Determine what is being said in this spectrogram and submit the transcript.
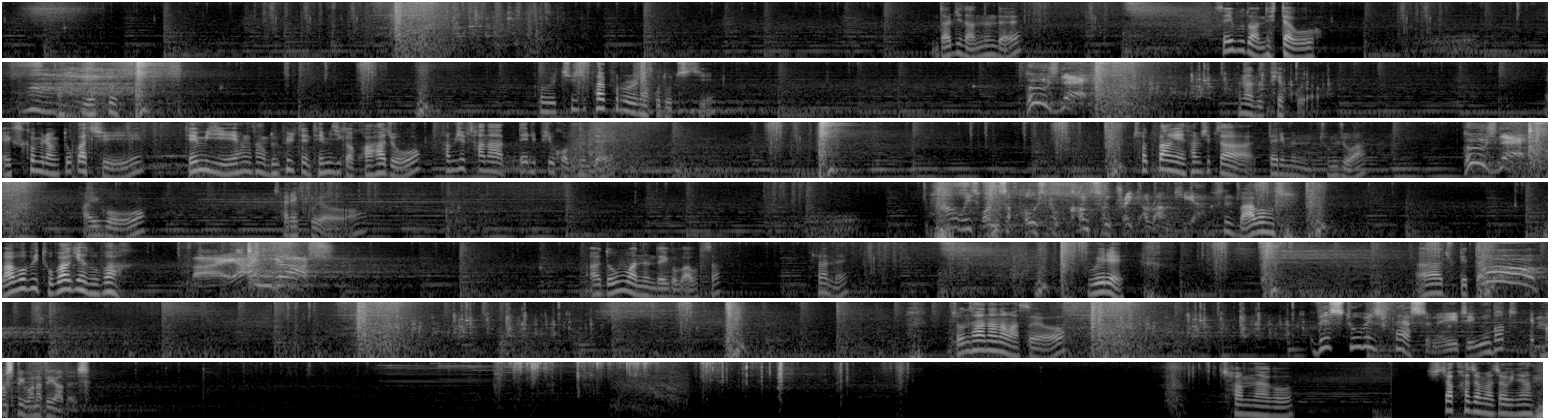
난리 났는데 세이브도 안 됐다고 얘 또. 아, 왜 78%를 자꾸 놓치지? 하나 눕혔고요. 엑스컴이랑 똑같이 데미지 항상 눕힐 땐 데미지가 과하죠. 34나 때릴 필요가 없는데. 첫 방에 34 때리면 좀 좋아? 아이고 잘했고요 How is one supposed to concentrate around here? 무슨 마법 마법이 도박이야 도박! 아 너무 맞는데 이거 마법사 큰일났네 왜 이래 아 죽겠다 전사 하나 남았어요 This too is fascinating, but It must be one of the others. 참나고 시작하자마자 그냥.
